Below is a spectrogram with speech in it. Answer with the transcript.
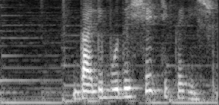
Далі буде ще цікавіше.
